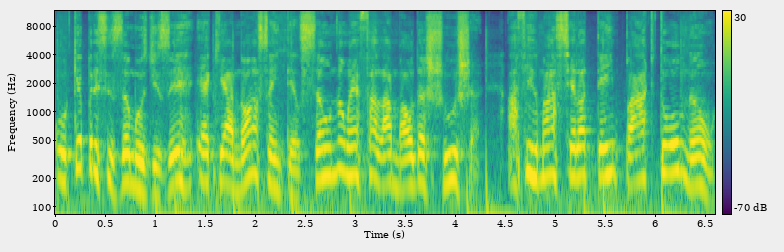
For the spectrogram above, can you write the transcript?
O que precisamos dizer é que a nossa intenção não é falar mal da Xuxa, afirmar se ela tem impacto ou não,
